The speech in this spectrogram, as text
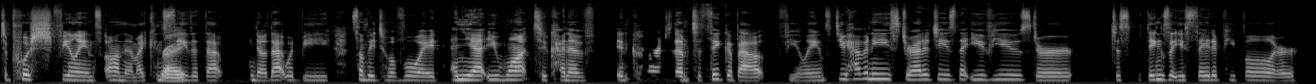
to push feelings on them i can right. see that that you know that would be something to avoid and yet you want to kind of encourage them to think about feelings. Do you have any strategies that you've used or just things that you say to people or?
